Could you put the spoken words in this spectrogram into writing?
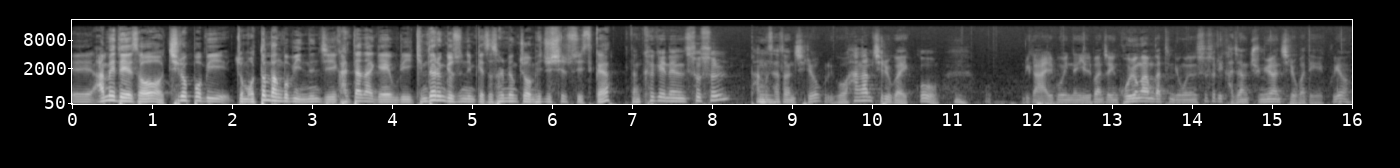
에, 암에 대해서 치료법이 좀 어떤 방법이 있는지 간단하게 우리 김다른 교수님께서 설명 좀 해주실 수 있을까요? 일단 크게는 수술, 음. 방사선 치료 그리고 항암 치료가 있고 우리가 알고 있는 일반적인 고형암 같은 경우는 수술이 가장 중요한 치료가 되겠고요.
